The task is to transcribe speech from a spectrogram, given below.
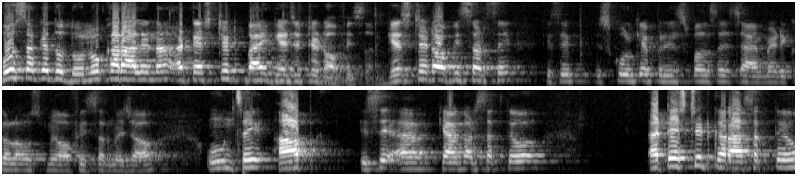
हो सके तो दोनों करा लेना attested by gazetted officer gazetted officer से किसी स्कूल के प्रिंसिपल से चाहे मेडिकल हाउस में ऑफिसर में जाओ उनसे आप इसे आ, क्या कर सकते हो? अटेस्टेड करा सकते हो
